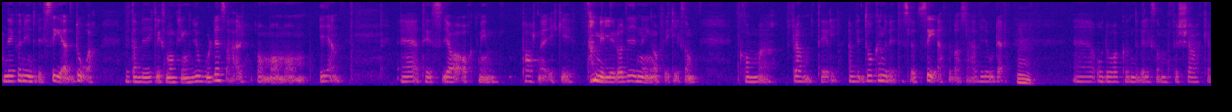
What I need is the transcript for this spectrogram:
det kunde ju inte vi se då. Utan vi gick liksom omkring och gjorde så här om och om, om igen. Eh, tills jag och min partner gick i familjerådgivning och fick liksom komma fram till... Då kunde vi till slut se att det var så här vi gjorde. Mm. Eh, och då kunde vi liksom försöka...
